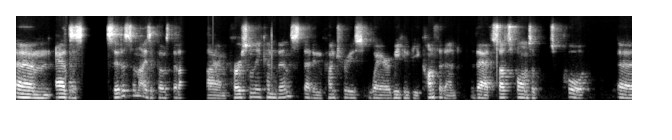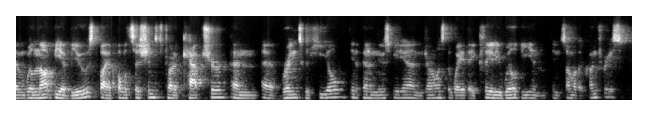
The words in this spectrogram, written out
Um, as a citizen, I suppose that I am personally convinced that in countries where we can be confident that such forms of support um, will not be abused by politicians to try to capture and uh, bring to heel independent news media and journalists the way they clearly will be in, in some other countries,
